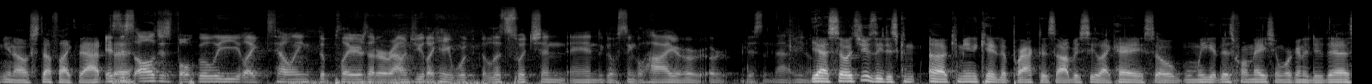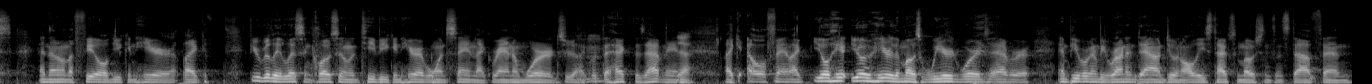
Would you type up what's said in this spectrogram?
you know stuff like that. is to- this all just vocally like telling the players that are around you like, hey, we're, let's switch and, and go single high or, or this and that? You know. Yeah, so it's usually just com- uh, communicated at practice, obviously, like, hey, so when we get this formation, we're going to do this. And then on the field, you can hear, like, if, if you really listen closely on the TV, you can hear everyone saying, like, random words. You're like, what the heck does that mean? Yeah. Like, elephant. Like, you'll hear, you'll hear the most weird words ever. And people are going to be running down, doing all these types of motions and stuff. And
